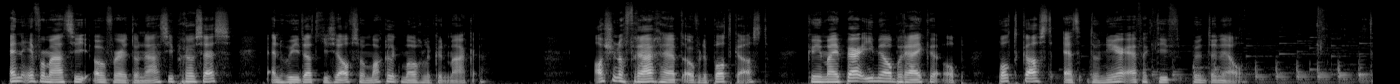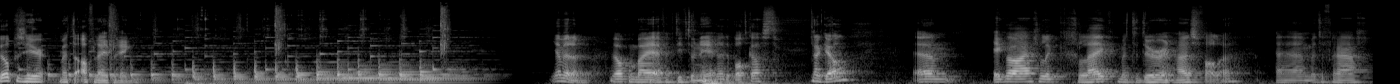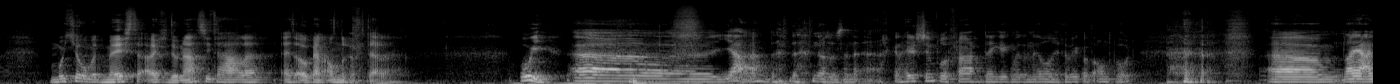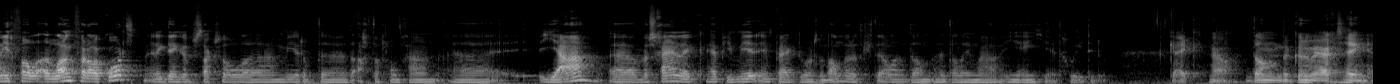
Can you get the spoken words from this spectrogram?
En informatie over het donatieproces en hoe je dat jezelf zo makkelijk mogelijk kunt maken. Als je nog vragen hebt over de podcast, kun je mij per e-mail bereiken op podcast.doneereffectief.nl. Veel plezier met de aflevering. Ja Willem, welkom bij Effectief Doneren, de podcast. Dankjewel. Ehm, ik wil eigenlijk gelijk met de deur in huis vallen eh, met de vraag: moet je om het meeste uit je donatie te halen het ook aan anderen vertellen? Oei, eh, ja, dat is een, eigenlijk een hele simpele vraag, denk ik, met een heel ingewikkeld antwoord. Ehm, nou ja, in ieder geval eh, lang vooral kort. En ik denk dat we straks wel eh, meer op de, de achtergrond gaan. Ja, waarschijnlijk heb je meer impact door het aan anderen te vertellen dan het alleen maar in je eentje het goede te doen. Kijk, nou, dan, dan kunnen we ergens heen.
